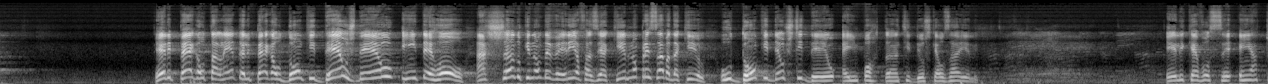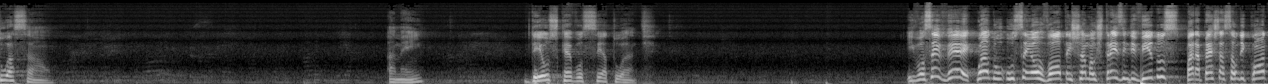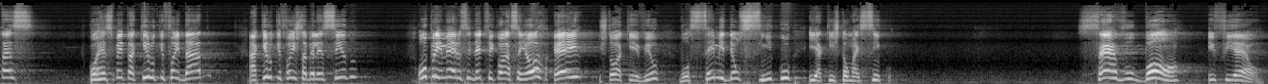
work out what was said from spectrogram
Ele pega o talento, ele pega o dom que Deus deu e enterrou, achando que não deveria fazer aquilo, não precisava daquilo. O dom que Deus te deu é importante e Deus quer usar ele. Ele quer você em atuação. Amém. Deus quer você atuante. E você vê quando o Senhor volta e chama os três indivíduos para a prestação de contas, com respeito àquilo que foi dado, aquilo que foi estabelecido. O primeiro se identificou a Senhor, ei, estou aqui, viu? Você me deu cinco e aqui estão mais cinco. Servo bom e fiel.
